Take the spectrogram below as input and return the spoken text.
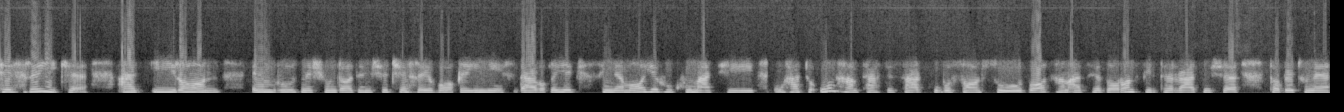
چهره ای که از ایران امروز نشون داده میشه چهره واقعی نیست. در واقع یک سینمای حکومتی حتی اون هم تحت سرکوب و سانسور باز هم از هزاران فیلتر رد میشه تا بتونه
